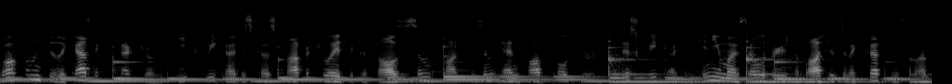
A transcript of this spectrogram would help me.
Welcome to the Catholic Spectrum. Each week I discuss topics related to Catholicism, autism, and pop culture. This week I continue my celebration of Autism Acceptance Month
